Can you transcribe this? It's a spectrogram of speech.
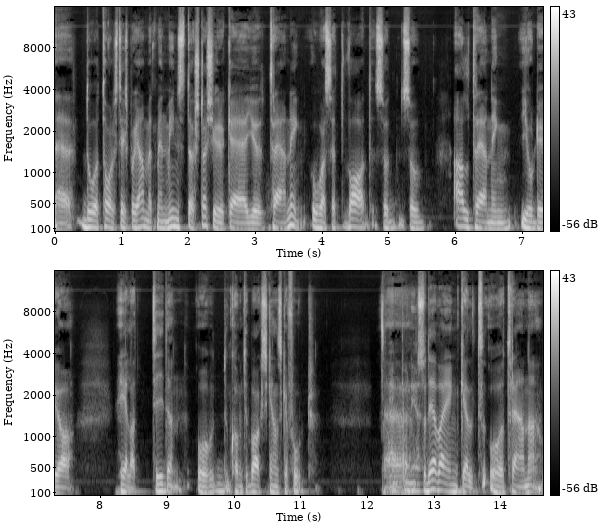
eh, då tolvstegsprogrammet. Men min största kyrka är ju träning oavsett vad. Så, så all träning gjorde jag hela tiden och kom tillbaka ganska fort. Eh, så det var enkelt att träna.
